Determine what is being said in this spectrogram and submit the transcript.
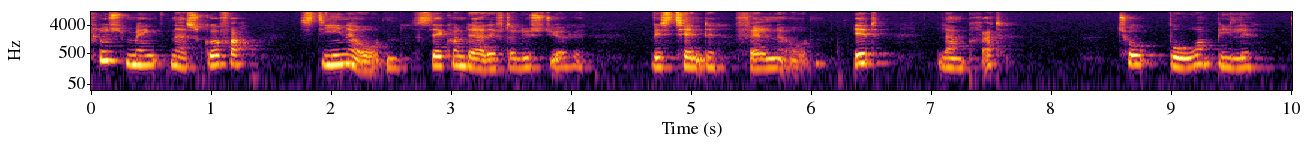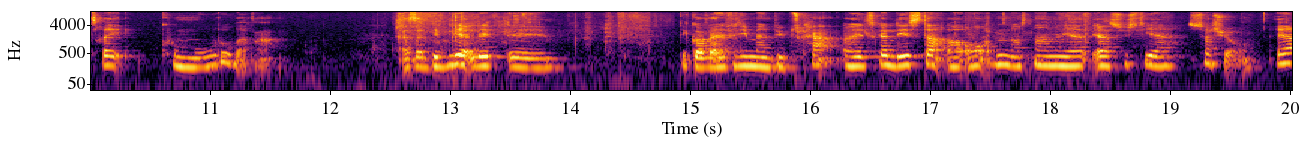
plus mængden af skuffer, stigende orden, sekundært efter lysstyrke, hvis tændte, faldende orden. 1. Lampret. 2. Borebille. 3. Komodovaran. Altså det bliver lidt... Øh, det kan godt være, fordi man er bibliotekar og elsker lister og orden og sådan noget, men jeg, jeg synes, de er så sjove. Ja,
